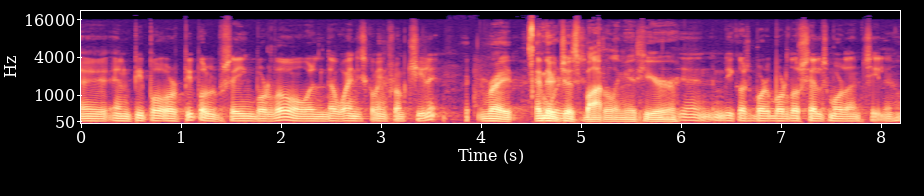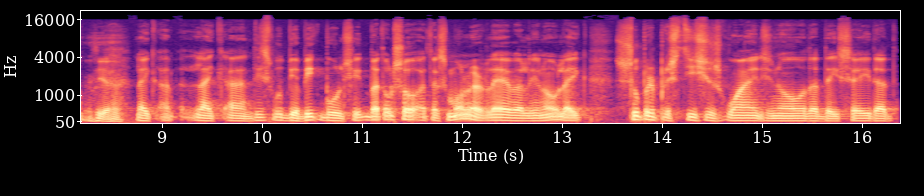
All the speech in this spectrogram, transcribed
uh, and people or people saying Bordeaux when the wine is coming from Chile. Right, and they're just bottling it here. Yeah, because Bordeaux sells more than Chile. No? Yeah, like uh, like uh, this would be a big bullshit, but also at a smaller level, you know, like super prestigious wines, you know, that they say that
